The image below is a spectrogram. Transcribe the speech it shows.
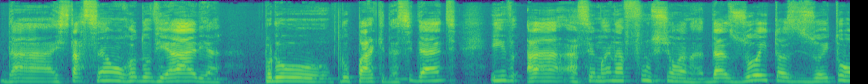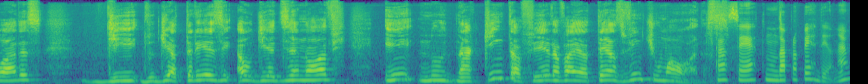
da estação rodoviária para o Parque das Cidades. E a, a semana funciona das 8 às 18 horas, de, do dia 13 ao dia 19 e no, na quinta-feira vai até às 21 horas. Tá certo, não dá para perder, né?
